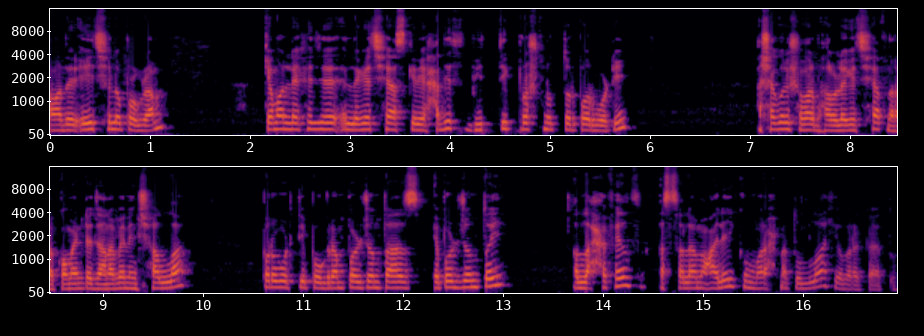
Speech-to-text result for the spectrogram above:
আমাদের এই ছিল প্রোগ্রাম। কেমন লেখে যে, লেগেছে আজকের এই হাদিস ভিত্তিক প্রশ্নোত্তর পর্বটি? আশা করি সবার ভালো লেগেছে, আপনারা কমেন্টে জানাবেন ইনশাল্লাহ পরবর্তী প্রোগ্রাম পর্যন্ত আজ এ পর্যন্তই। আল্লাহ হাফেজ, আসসালামু আলাইকুম রহমতুল্লাহ বারকাতুহ।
